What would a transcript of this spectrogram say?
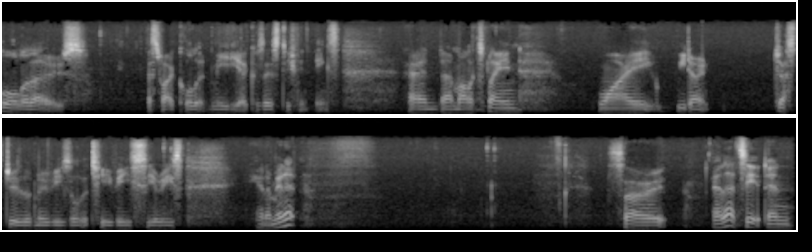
all of those. That's why I call it media because there's different things. And um, I'll explain why we don't just do the movies or the TV series in a minute. So, and that's it. And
